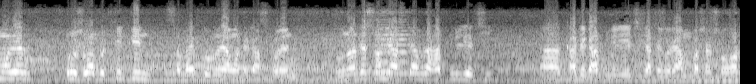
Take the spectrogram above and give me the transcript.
আমাদের পুরসভা প্রত্যেক দিন সাফাই কর্মীরা আমাদের কাজ করেন। তো ওনাদের সঙ্গে আজকে আমরা হাত মিলিয়েছি কাটে কাঁধ মিলিয়েছি যাতে করে আমবাসা শহর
